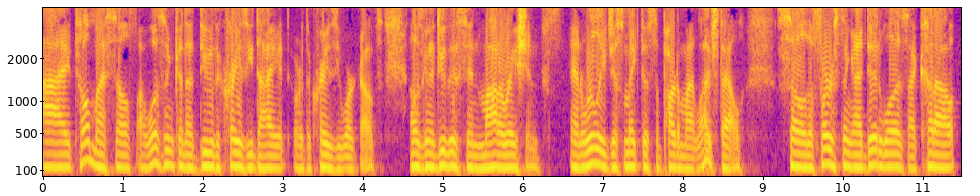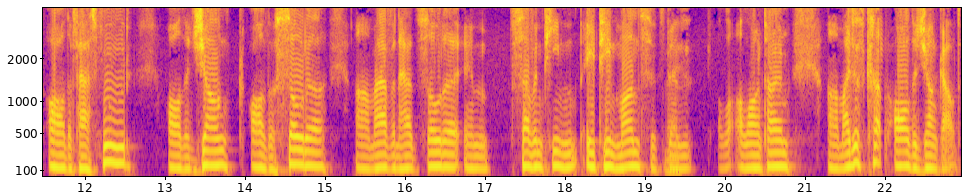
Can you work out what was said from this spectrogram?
I told myself I wasn't going to do the crazy diet or the crazy workouts. I was going to do this in moderation and really just make this a part of my lifestyle. So the first thing I did was I cut out all the fast food, all the junk, all the soda. Um, I haven't had soda in 17, 18 months. It's nice. been a, a, long time. Um, I just cut all the junk out.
